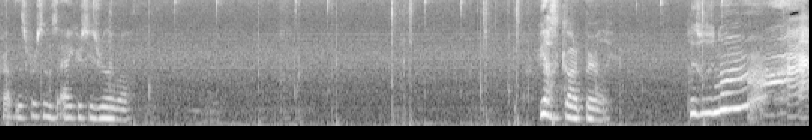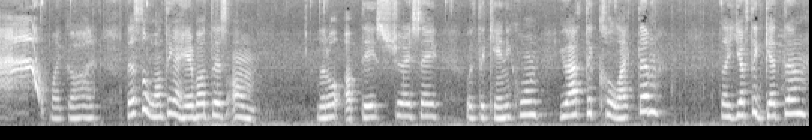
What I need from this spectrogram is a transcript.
Crap, this person's accuracy is really well. Yes, got it barely. Please, please, no. Oh my god. That's the one thing I hate about this um little updates, should I say, with the candy corn. You have to collect them. Like you have to get them.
